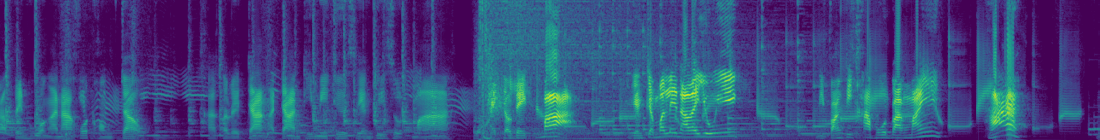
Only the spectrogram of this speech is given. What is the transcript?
เราเป็นห่วงอนาคตของเจ้า ข้าก็เลยจ้างอาจารย์ที่มีชื่อเสียงที่สุดมาไอ้เจ้าเด็กบ้า ยังจะมาเล่นอะไรอยู่อีก มีฟังที่ข้าพูดบ้างไหมฮะ ไป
